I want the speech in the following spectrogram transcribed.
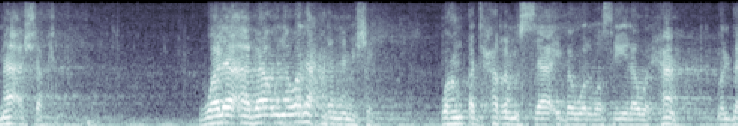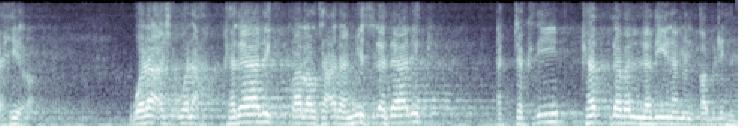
ما أشركنا. ولا آباؤنا ولا حرمنا من شيء. وهم قد حرموا السائب والوصيلة والحام والبحيرة. ولا, أش... ولا كذلك قال الله تعالى مثل ذلك التكذيب كذب الذين من قبلهم.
